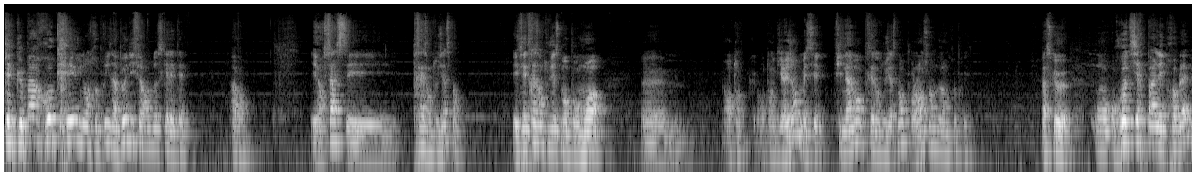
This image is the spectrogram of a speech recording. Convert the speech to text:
quelque part recréer une entreprise un peu différente de ce qu'elle était avant. Et en ça, c'est très enthousiasmant. Et c'est très enthousiasmant pour moi euh, en, tant, que dirigeant, mais c'est finalement très enthousiasmant pour l'ensemble de l'entreprise. Parce que on retire pas les problèmes,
